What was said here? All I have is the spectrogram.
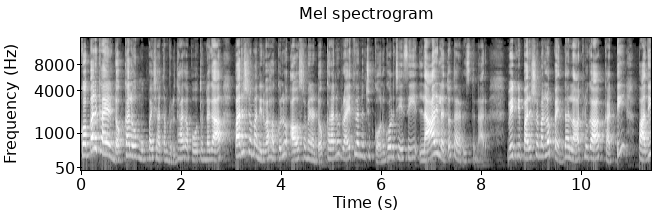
కొబ్బరికాయ డొక్కలు ముప్పై శాతం వృధాగా పోతుండగా పరిశ్రమ నిర్వాహకులు అవసరమైన డొక్కలను రైతుల నుంచి కొనుగోలు చేసి లారీలతో తరలిస్తున్నారు. వీటిని పరిశ్రమల్లో పెద్ద లాట్లుగా కట్టి పది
